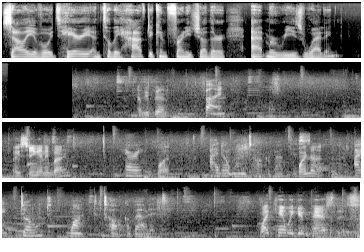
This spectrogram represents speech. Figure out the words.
Sally avoids Harry until they have to confront each other at Marie's wedding. Have you been? Fine. Are you seeing anybody? Harry, What? I don't want to talk about this. Why not? I don't want to talk about it. Why can't we get past this?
